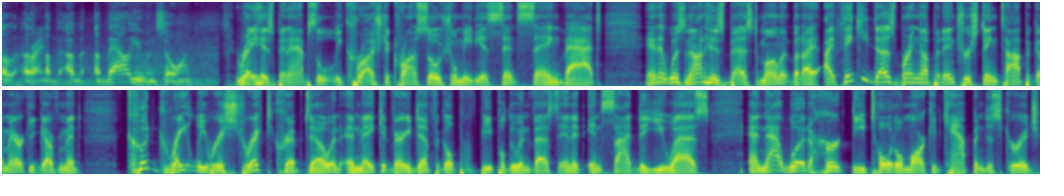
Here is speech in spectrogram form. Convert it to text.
a, right. a, a value, and so on. Ray has been absolutely crushed across social media since saying that, and it was not his best moment, but I, I think he does bring up an interesting topic. American government could greatly restrict crypto and, and make it very difficult for people to invest in it inside the U.S., and that would hurt the total market cap and discourage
